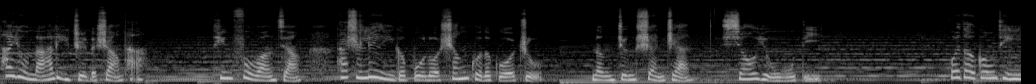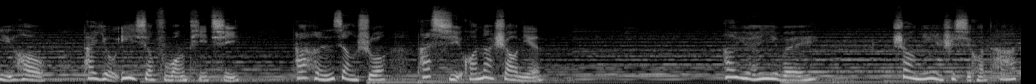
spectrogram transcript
他又哪里追得上他？听父王讲，他是另一个部落商国的国主，能征善战，骁勇无敌。回到宫廷以后，他有意向父王提起，他很想说他喜欢那少年。他原以为，少年也是喜欢他的，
